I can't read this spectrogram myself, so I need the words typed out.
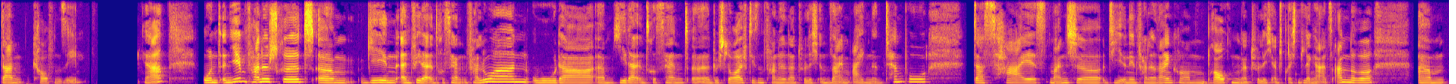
dann kaufen sie. Ja, und in jedem Funnelschritt ähm, gehen entweder Interessenten verloren oder ähm, jeder Interessent äh, durchläuft diesen Funnel natürlich in seinem eigenen Tempo. Das heißt, manche, die in den Funnel reinkommen, brauchen natürlich entsprechend länger als andere, ähm,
